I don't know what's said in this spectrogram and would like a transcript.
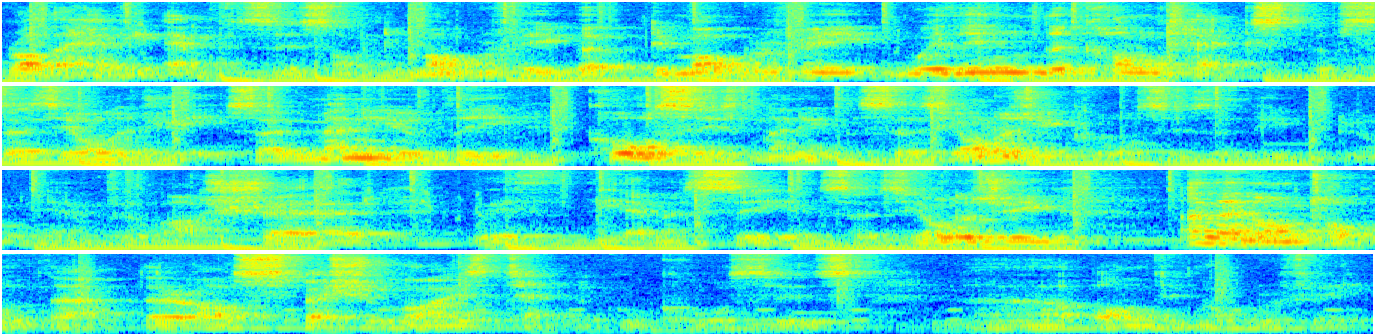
rather heavy emphasis on demography, but demography within the context of sociology. So many of the courses, many of the sociology courses that people do on the MPhil are shared with the MSc in sociology. And then on top of that, there are specialised technical courses uh, on demography.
